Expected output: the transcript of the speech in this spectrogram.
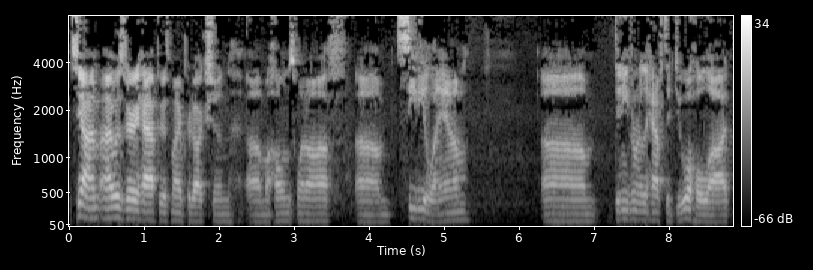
so yeah, I'm, I was very happy with my production. Um, Mahomes went off. Um, CeeDee Lamb um, didn't even really have to do a whole lot,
